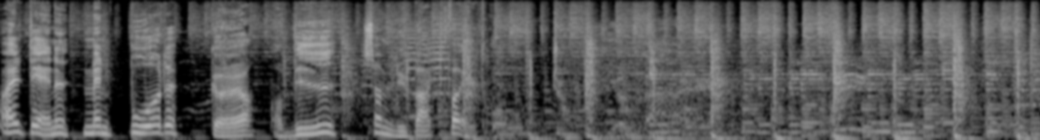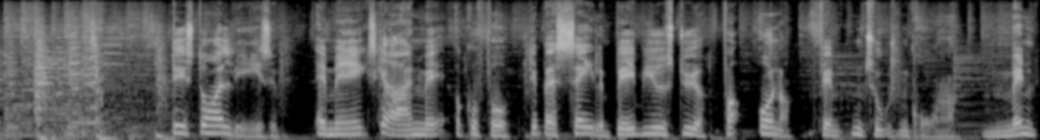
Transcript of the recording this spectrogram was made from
og alt det andet, man burde gøre og vide som nybagt forældre. Det står at læse, at man ikke skal regne med at kunne få det basale babyudstyr for under 15.000 kroner. Men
